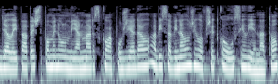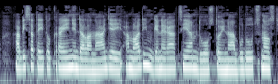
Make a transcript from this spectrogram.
Ďalej pápež spomenul Mianmarsko a požiadal, aby sa vynaložilo všetko úsilie na to, aby sa tejto krajine dala nádej a mladým generáciám dôstojná budúcnosť,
